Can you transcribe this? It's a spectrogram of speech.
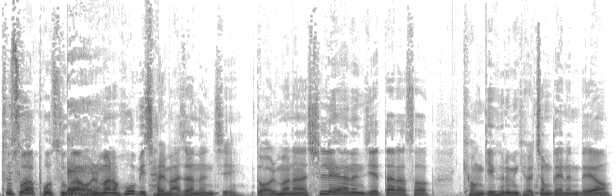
투수와 포수가 네. 얼마나 호흡이 잘 맞았는지 또 얼마나 신뢰하는지에 따라서 경기 흐름이 결정되는데요.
